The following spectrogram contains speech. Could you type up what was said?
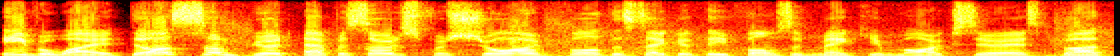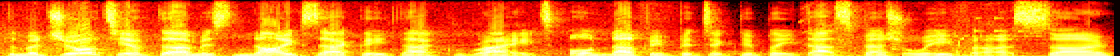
either way, there are some good episodes for sure for the sake of the Forms That Make You Mark series, but the majority of them is not exactly that great, or nothing particularly that special either, so...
